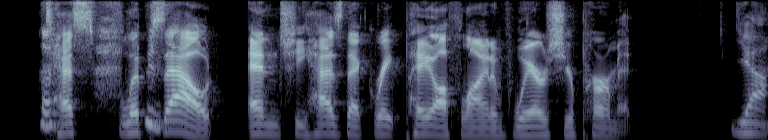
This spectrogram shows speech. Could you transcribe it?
Tess flips out and she has that great payoff line of where's your permit Yeah.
